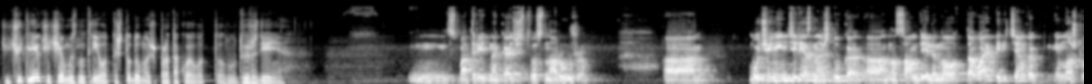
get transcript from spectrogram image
чуть-чуть легче, чем изнутри. Вот ты что думаешь про такое вот утверждение? Смотреть на качество снаружи. Очень интересная штука, а, на самом деле, но давай перед тем, как немножко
